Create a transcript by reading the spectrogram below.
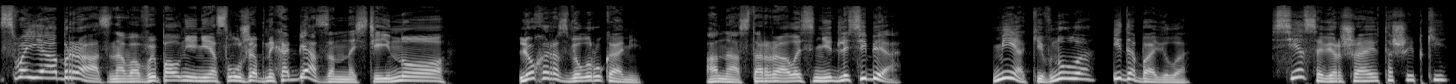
своеобразного выполнения служебных обязанностей, но...» Леха развел руками. Она старалась не для себя. Мия кивнула и добавила. «Все совершают ошибки,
